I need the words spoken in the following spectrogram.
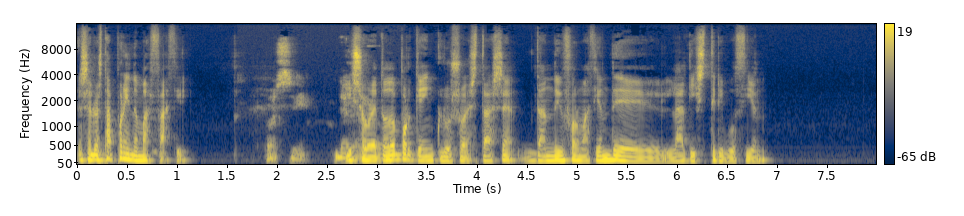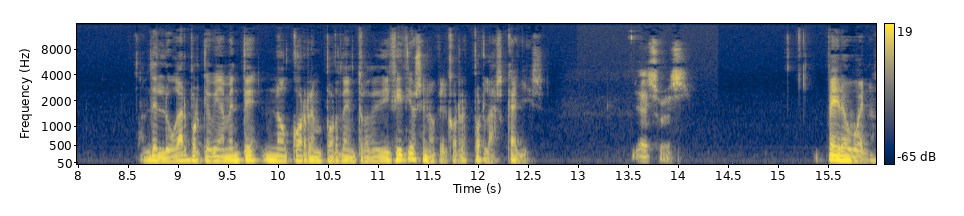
se lo estás poniendo más fácil. Pues sí. Y sobre todo porque incluso estás eh, dando información de la distribución del lugar porque obviamente no corren por dentro de edificios, sino que corren por las calles. Eso es. Pero bueno.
